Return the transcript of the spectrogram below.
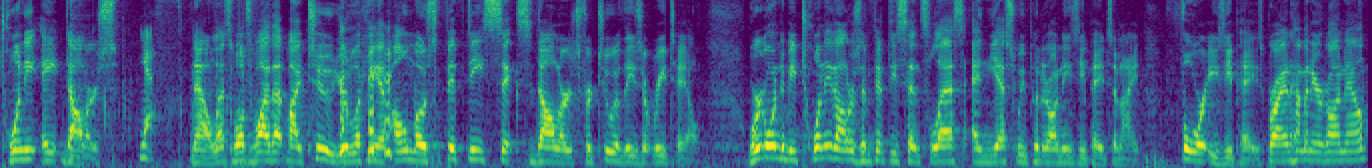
$28. Yes. Now, let's multiply that by two. You're looking at almost $56 for two of these at retail. We're going to be $20.50 less, and yes, we put it on Easy Pay tonight. Four Easy Pays. Brian, how many are gone now?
